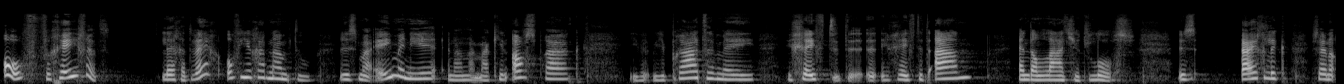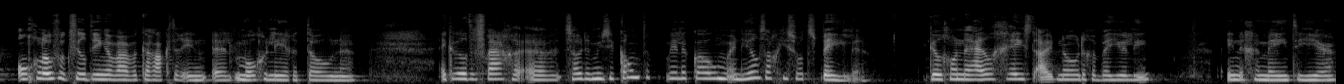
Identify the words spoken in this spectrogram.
Of vergeef het. Leg het weg of je gaat naar hem toe. Er is maar één manier en dan maak je een afspraak. Je, je praat ermee, je geeft, het, eh, geeft het aan en dan laat je het los. Dus eigenlijk zijn er ongelooflijk veel dingen waar we karakter in uh, mogen leren tonen. Ik wilde vragen, uh, zouden muzikanten willen komen en heel zachtjes wat spelen? Ik wil gewoon de Heilige Geest uitnodigen bij jullie in de gemeente hier.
